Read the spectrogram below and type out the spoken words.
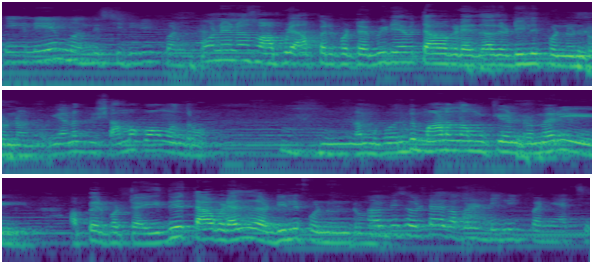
எங்க நேம் வந்துருச்சு delete பண்ணுங்க. உடனே நான் சொ- அப்படி அப்பேற்பட்ட வீடியோவே தேவை கிடையாது. அதை delete பண்ணுன்றோம் நான். எனக்கு செம கோவம் வந்துடும் நமக்கு வந்து மானம் தான் முக்கியன்ற மாதிரி அப்பேற்பட்ட இதுவே தேவை கிடையாது. அதை delete பண்ணுன்றோம் அப்படி சொல்லிட்டு அதுக்கப்புறம் delete பண்ணியாச்சு.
